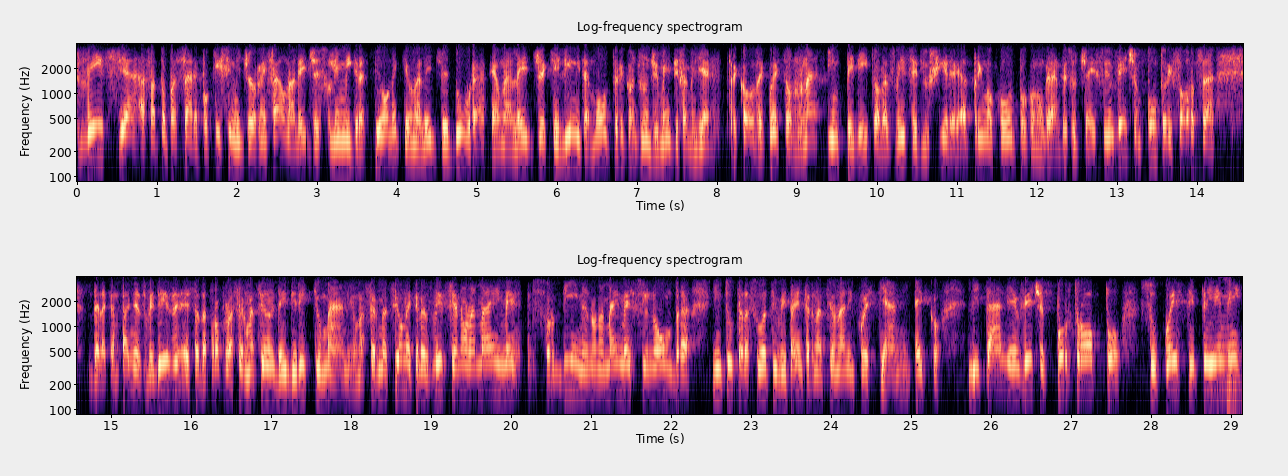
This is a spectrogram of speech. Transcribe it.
Svezia ha fatto passare pochissimi giorni fa una legge sull'immigrazione che è una legge dura, è una legge che limita molto i ricongiungimenti familiari e altre cose. Questo non ha impedito alla Svezia di uscire al primo colpo con un grande successo. Invece un punto di forza della campagna svedese è stata proprio l'affermazione dei diritti umani, un'affermazione che la Svezia non ha mai messo in sordina, non ha mai messo in ombra in tutta la sua attività internazionale in questi anni. Ecco, l'Italia invece purtroppo su questi temi sì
